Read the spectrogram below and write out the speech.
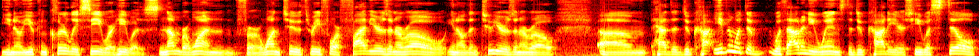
you know, you can clearly see where he was number one for one, two, three, four, five years in a row, you know, then two years in a row. Um, had the Ducati, even with the without any wins, the Ducati years, he was still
